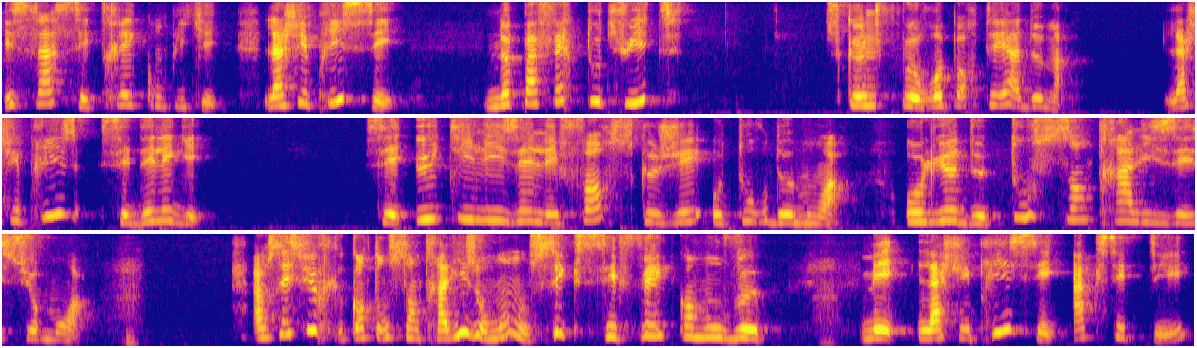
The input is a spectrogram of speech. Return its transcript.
Et ça, c'est très compliqué. Lâcher prise, c'est ne pas faire tout de suite ce que je peux reporter à demain. Lâcher prise, c'est déléguer. C'est utiliser les forces que j'ai autour de moi au lieu de tout centraliser sur moi. Alors c'est sûr que quand on centralise, au moins on sait que c'est fait comme on veut. Mais lâcher prise, c'est accepter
